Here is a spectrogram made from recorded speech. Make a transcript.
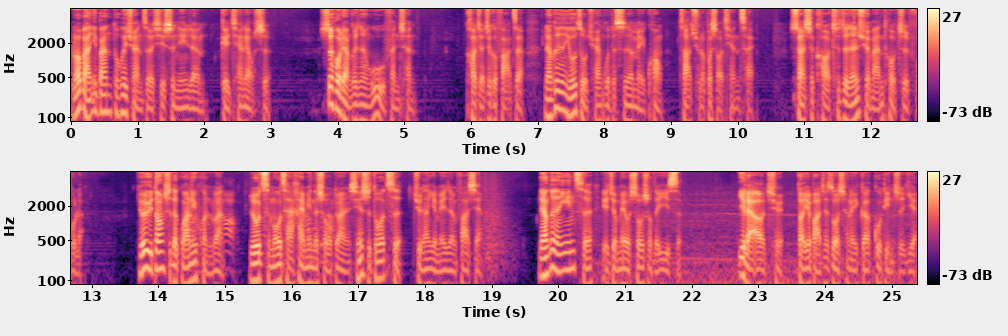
老板一般都会选择息事宁人，给钱了事。事后两个人五五分成，靠着这个法子，两个人游走全国的私人煤矿，榨取了不少钱财。算是靠吃着人血馒头致富了。由于当时的管理混乱，如此谋财害命的手段行使多次，居然也没人发现。两个人因此也就没有收手的意思。一来二去，倒也把这做成了一个固定职业。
